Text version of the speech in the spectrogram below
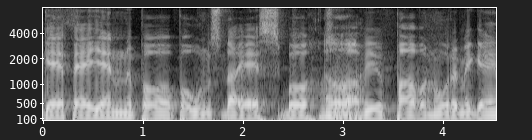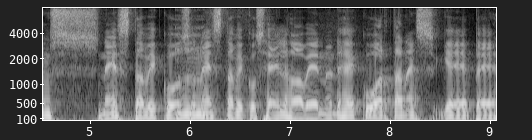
GP igen på, på onsdag i Esbo. Och så oh. har vi ju Pavo Nurmi Games nästa vecka. Och så mm. nästa veckas helg har vi ännu det här Kuortanes GP.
